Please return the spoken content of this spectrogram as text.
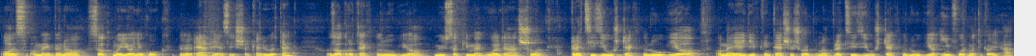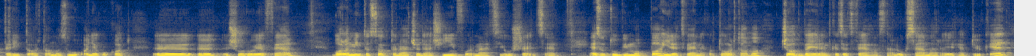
az, amelyben a szakmai anyagok elhelyezésre kerültek, az agrotechnológia, műszaki megoldások, precíziós technológia, amely egyébként elsősorban a precíziós technológia informatikai hátterét tartalmazó anyagokat ö, ö, sorolja fel, valamint a szaktanácsadási információs rendszer. Ez utóbbi mappa, illetve ennek a tartalma csak bejelentkezett felhasználók számára érhetők el,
